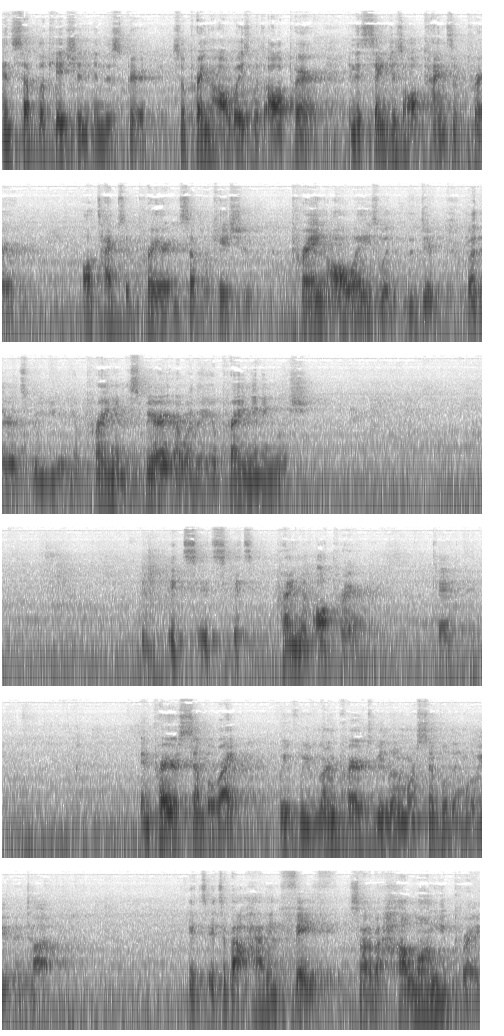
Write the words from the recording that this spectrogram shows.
and supplication in the Spirit. So praying always with all prayer. And it's saying just all kinds of prayer, all types of prayer and supplication. Praying always with the whether it's you're praying in the Spirit or whether you're praying in English. It's, it's, it's praying with all prayer. Okay? And prayer is simple, right? We've, we've learned prayer to be a little more simple than what we've been taught. It's, it's about having faith. It's not about how long you pray.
